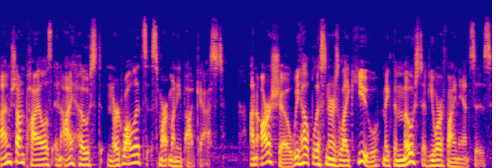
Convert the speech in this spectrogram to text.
I'm Sean Pyles, and I host NerdWallet's Smart Money Podcast. On our show, we help listeners like you make the most of your finances.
